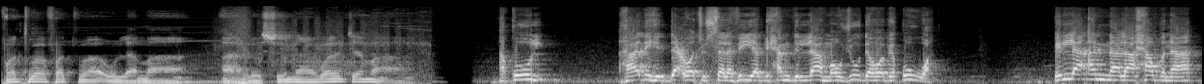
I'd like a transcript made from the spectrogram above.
Ulama ahlu sunnah wal jamaah أقول هذه الدعوة السلفية بحمد الله موجودة وبقوة. إلا أن لاحظنا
